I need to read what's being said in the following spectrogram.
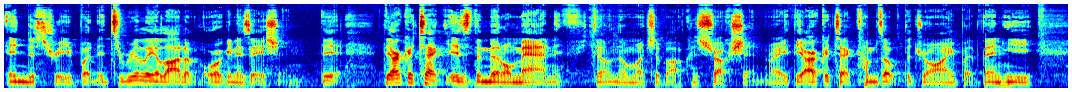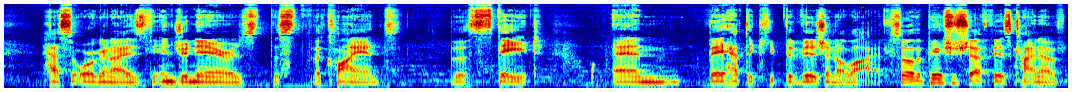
industry, but it's really a lot of organization. The, the architect is the middleman if you don't know much about construction, right? The architect comes up with the drawing, but then he has to organize the engineers, the, the client, the state, and they have to keep the vision alive. So the pastry chef is kind of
